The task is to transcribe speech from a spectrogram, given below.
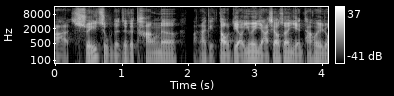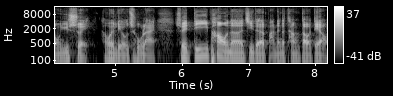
把水煮的这个汤呢，把它给倒掉，因为亚硝酸盐它会溶于水，它会流出来。所以第一泡呢，记得把那个汤倒掉，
